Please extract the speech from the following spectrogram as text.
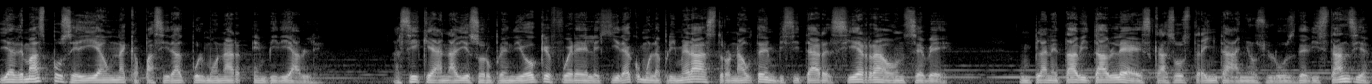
y además poseía una capacidad pulmonar envidiable. Así que a nadie sorprendió que fuera elegida como la primera astronauta en visitar Sierra 11b, un planeta habitable a escasos 30 años luz de distancia.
